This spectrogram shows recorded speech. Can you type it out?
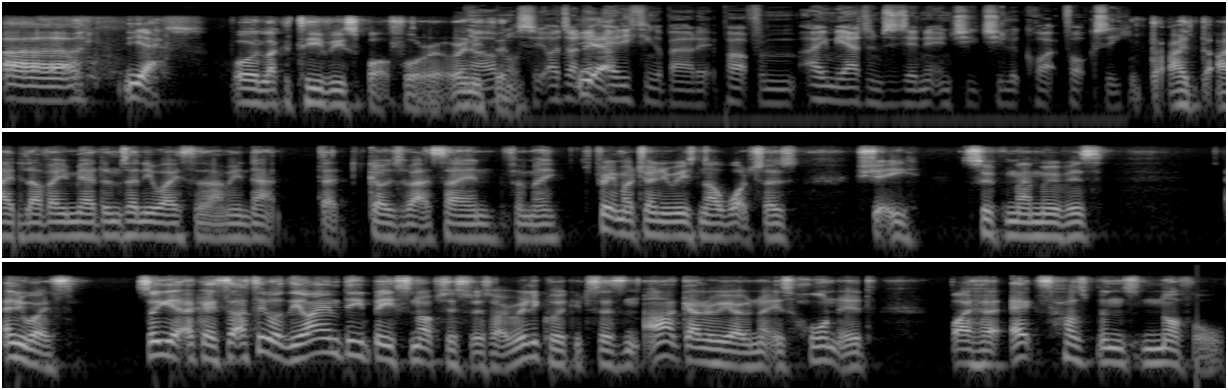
Uh, yes. or like a TV spot for it, or No, anything? I've not seen. I don't know Yeah. anything about it apart from Amy Adams is in it, and she she looked quite foxy. I, I love Amy Adams anyway, so I mean that that goes without saying for me. It's pretty much the only reason I watch those shitty Superman movies. Anyways, so yeah, okay. So I tell you what, the IMDb synopsis is right. Really quick, it says an art gallery owner is haunted by her ex-husband's novel,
